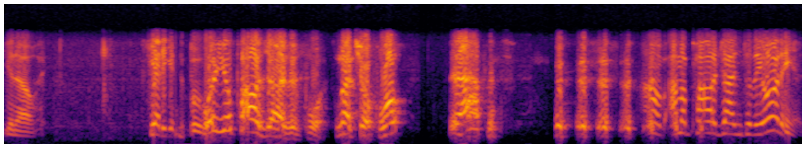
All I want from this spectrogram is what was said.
you know, he had to get the boot. What are you apologizing for? It's not your fault. It happens. I'm, I'm apologizing to the audience.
